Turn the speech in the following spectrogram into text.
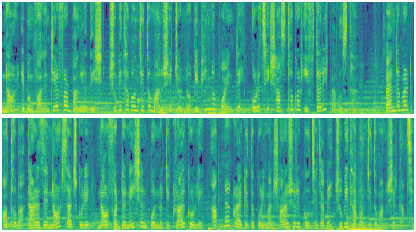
নর এবং ভলেন্টিয়ার ফর বাংলাদেশ সুবিধাবঞ্চিত মানুষের জন্য বিভিন্ন পয়েন্টে করেছে স্বাস্থ্যকর ইফতারের ব্যবস্থা। প্যান্ডামার্ট অথবা দারাজের নর সার্চ করে নর ফর ডোনেশন পণ্যটি ক্রয় করলে আপনার ক্রয়কৃত পরিমাণ সরাসরি পৌঁছে যাবে সুবিধাবঞ্চিত মানুষের কাছে।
